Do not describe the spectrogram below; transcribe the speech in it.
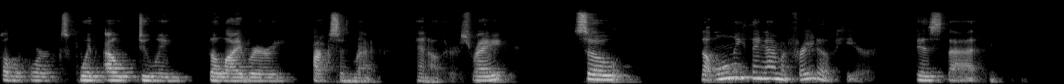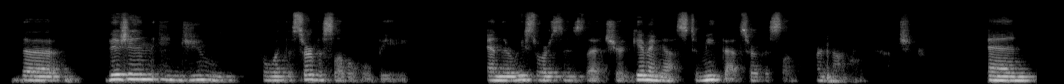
public works without doing the library, parks and rec, and others, right? So the only thing I'm afraid of here is that the vision in June for what the service level will be and the resources that you're giving us to meet that service level are not going to match. And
